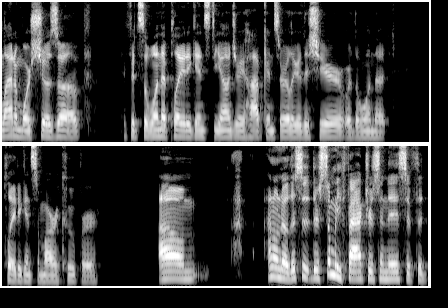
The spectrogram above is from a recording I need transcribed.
Lattimore shows up. If it's the one that played against DeAndre Hopkins earlier this year, or the one that played against Amari Cooper. Um, I don't know. This is there's so many factors in this. If the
